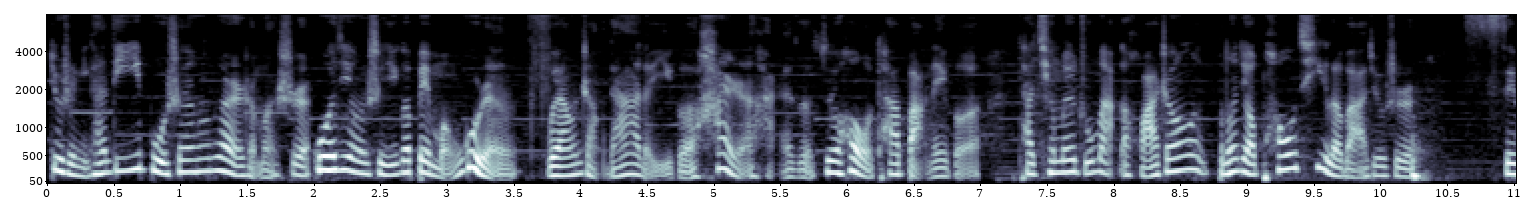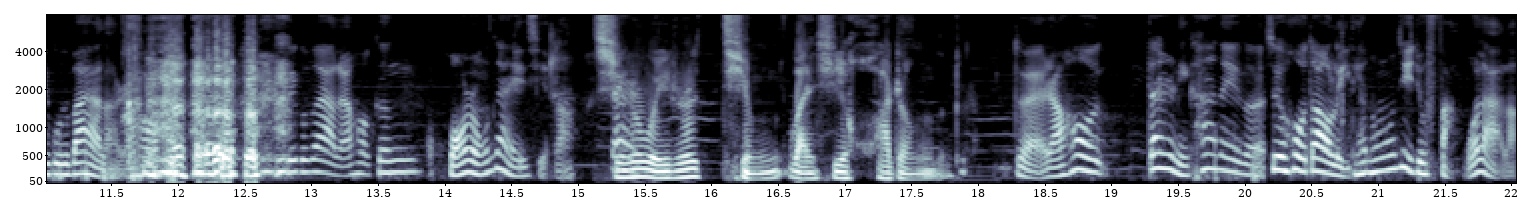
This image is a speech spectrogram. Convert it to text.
就是你看第一部《射雕英雄传》是什么？是郭靖是一个被蒙古人抚养长大的一个汉人孩子，最后他把那个他青梅竹马的华筝不能叫抛弃了吧，就是 say goodbye 了，然后 say goodbye 了，然后跟黄蓉在一起了。其实我一直挺惋惜华筝的。对对，然后但是你看那个最后到了《倚天屠龙记》就反过来了，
